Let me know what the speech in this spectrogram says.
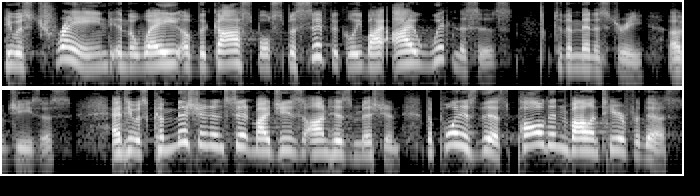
He was trained in the way of the gospel specifically by eyewitnesses to the ministry of Jesus. And he was commissioned and sent by Jesus on his mission. The point is this Paul didn't volunteer for this.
